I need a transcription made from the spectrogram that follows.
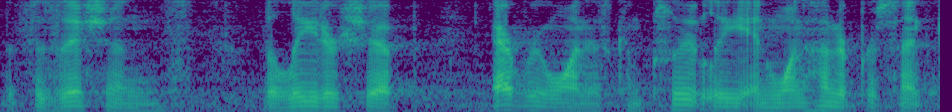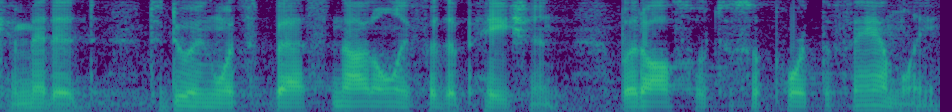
the physicians, the leadership, everyone is completely and 100% committed to doing what's best not only for the patient, but also to support the family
